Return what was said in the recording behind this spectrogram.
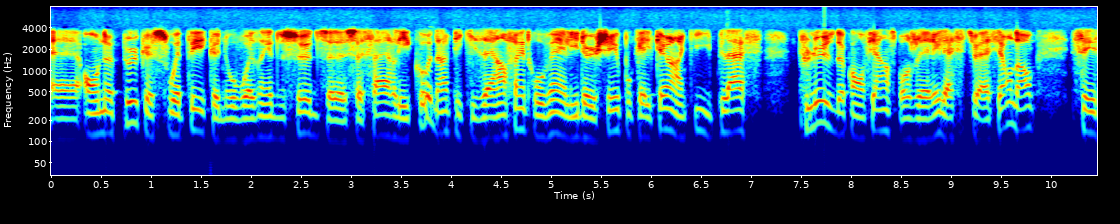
euh, on ne peut que souhaiter que nos voisins du Sud se, serrent les coudes, hein, puis qu'ils aient enfin trouvé un leadership ou quelqu'un en qui ils placent plus de confiance pour gérer la situation. Donc, c'est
